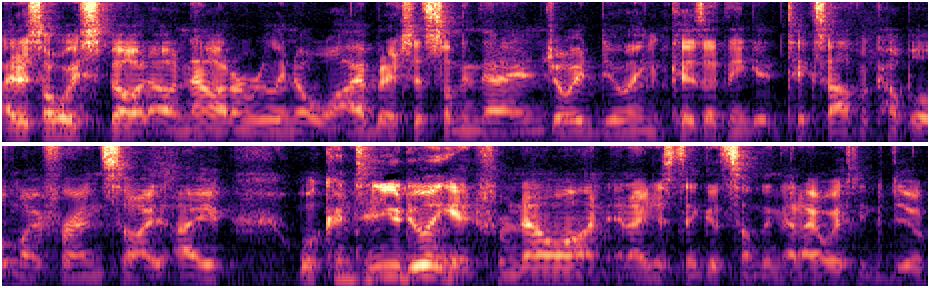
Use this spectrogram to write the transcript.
I just always spell it out now. I don't really know why, but it's just something that I enjoy doing because I think it ticks off a couple of my friends. So I, I will continue doing it from now on. And I just think it's something that I always need to do.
